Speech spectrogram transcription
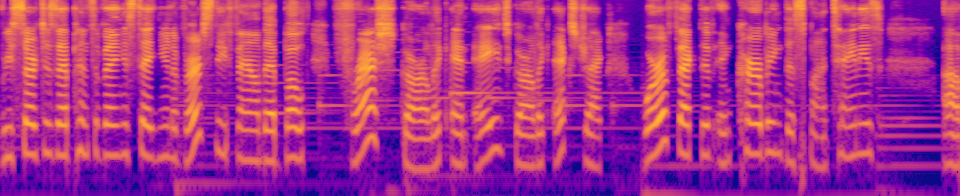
Researchers at Pennsylvania State University found that both fresh garlic and aged garlic extract were effective in curbing the spontaneous uh,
